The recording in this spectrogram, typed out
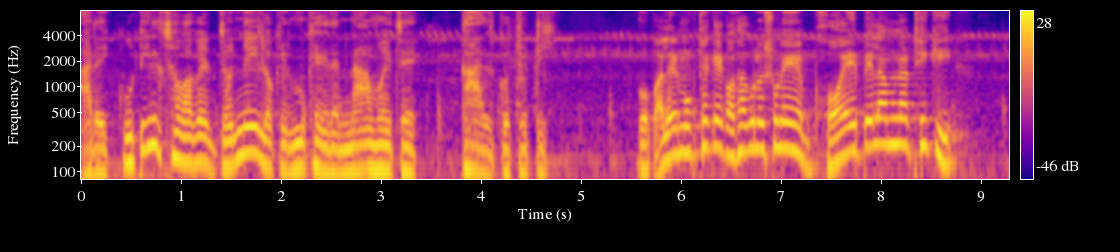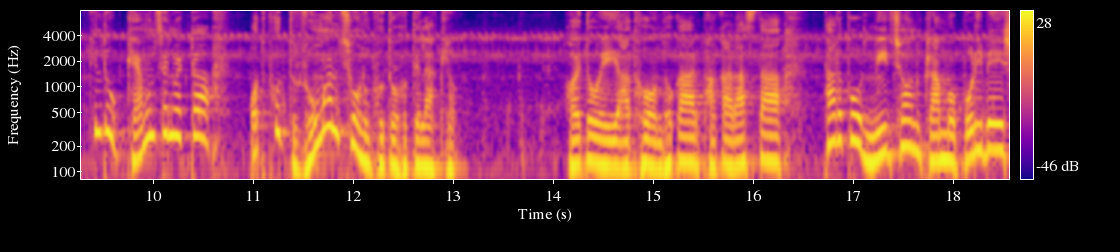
আর এই কুটিল স্বভাবের জন্যেই লোকের মুখে এদের নাম হয়েছে কালকুচুটি গোপালের মুখ থেকে কথাগুলো শুনে ভয় পেলাম না ঠিকই, কিন্তু কেমন যেন একটা অদ্ভুত রোমাঞ্চ অনুভূত হতে লাগল। হয়তো এই আধো অন্ধকার ফাঁকা রাস্তা, তার উপর নির্জন গ্রাম্য পরিবেশ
